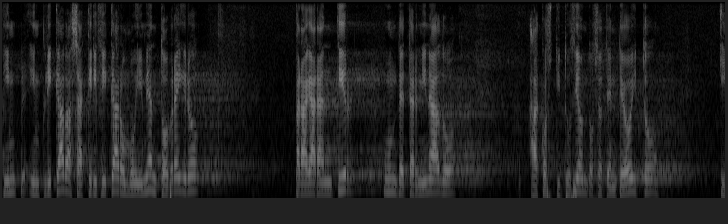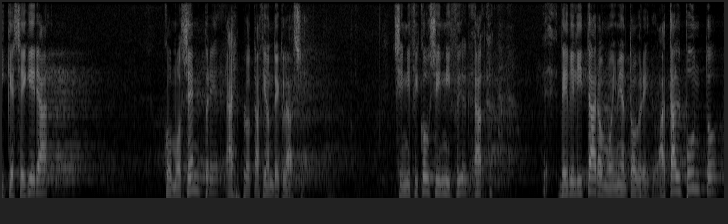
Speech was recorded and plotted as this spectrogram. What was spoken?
Implicaba sacrificar o movimento obreiro para garantir un determinado a Constitución do 78 e que seguira, como sempre, a explotación de clase. Significou significa, debilitar o movimento obreiro, a tal punto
